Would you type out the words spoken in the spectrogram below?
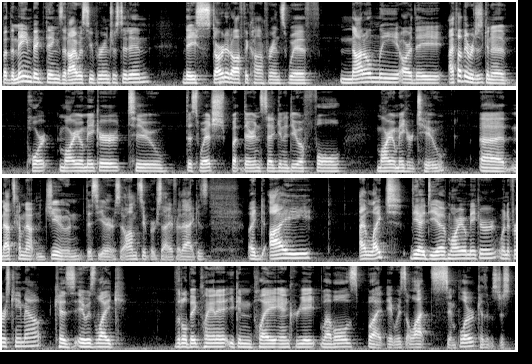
But the main big things that I was super interested in, they started off the conference with not only are they, I thought they were just going to port Mario Maker to the Switch, but they're instead going to do a full Mario Maker 2. Uh, that's coming out in June this year, so I'm super excited for that because, like, I I liked the idea of Mario Maker when it first came out because it was like Little Big Planet. You can play and create levels, but it was a lot simpler because it was just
